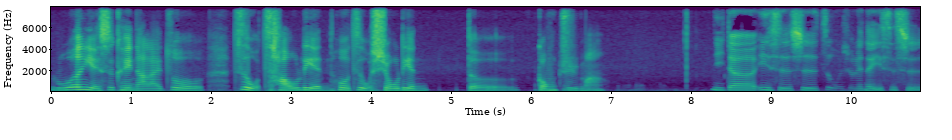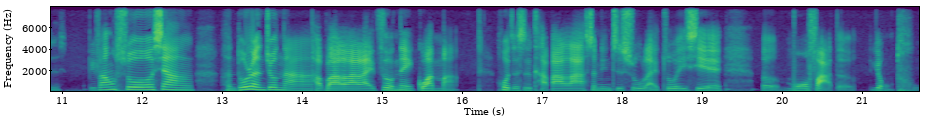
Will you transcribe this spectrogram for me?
卢恩也是可以拿来做自我操练或自我修炼的工具吗？你的意思是自我修炼的意思是，比方说像很多人就拿卡巴拉来做内观嘛，或者是卡巴拉生命之树来做一些呃魔法的用途。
